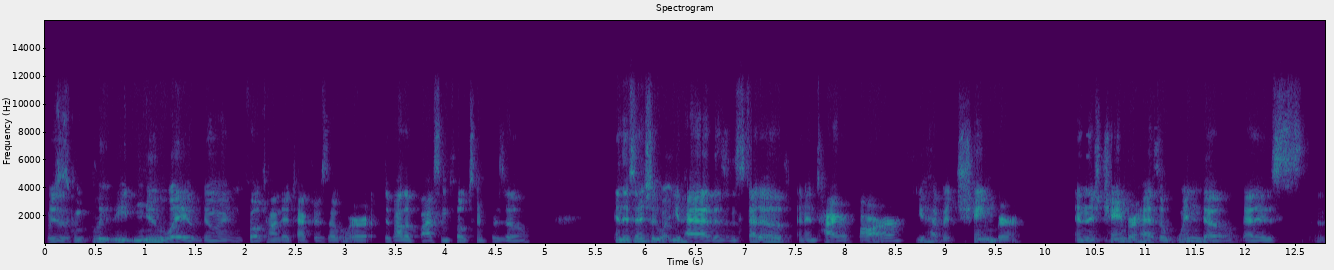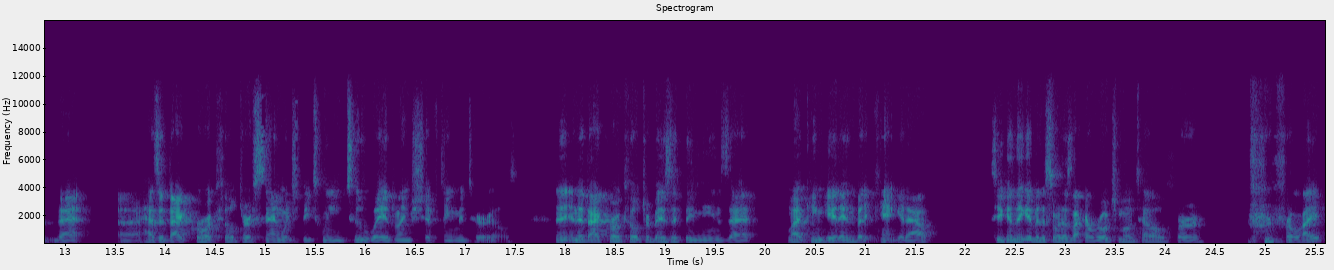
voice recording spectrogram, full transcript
which is a completely new way of doing photon detectors that were developed by some folks in Brazil. And essentially what you have is instead of an entire bar, you have a chamber and this chamber has a window that is that uh, has a dichroic filter sandwiched between two wavelength shifting materials. And, and a dichroic filter basically means that light can get in, but it can't get out. So you can think of it as sort of like a roach motel for for light.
